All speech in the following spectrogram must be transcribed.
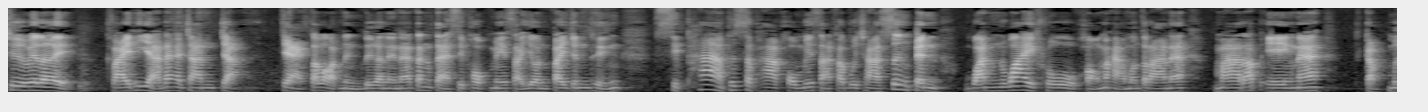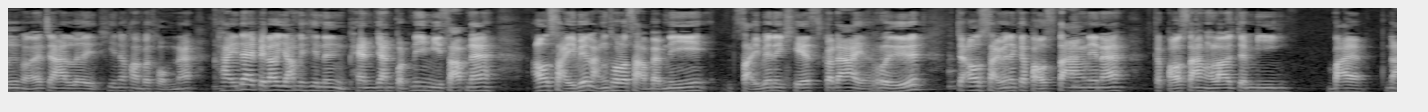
ชื่อไว้เลย ใครที่อยากได้อาจารย์จะ แจกตลอด 1 เดือนเลยนะ ตั้งแต่ 16 เมษายนไปจนถึง 15 พฤษภาคมวิสาขบูชา ซึ่งเป็นวันไหว้ครูของมหามนตรานะ มารับเองนะ กับมือของอาจารย์เลยที่นครปฐมนะ ใครได้ไปแล้วย้ำอีกทีหนึ่งแผ่นยันปลดหนี้มีทรัพย์นะ เอาใส่ไว้หลังโทรศัพท์แบบนี้ ใส่ไว้ในเคสก็ได้ หรือจะเอาใส่ไว้ในกระเป๋าสตางค์เนี่ยนะ กระเป๋าสตางค์ของเราจะมี ใบไหน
